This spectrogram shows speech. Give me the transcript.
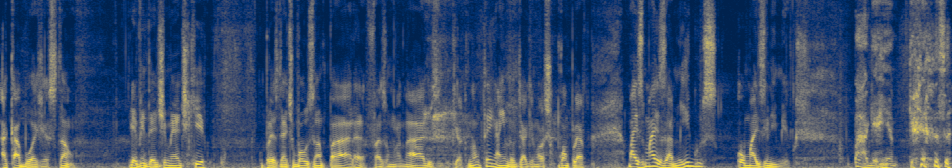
acabou a gestão, evidentemente que o presidente Bolzan para, faz uma análise do que é que não tem ainda um diagnóstico completo, mas mais amigos ou mais inimigos? Pá, Guerrinha, essa,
